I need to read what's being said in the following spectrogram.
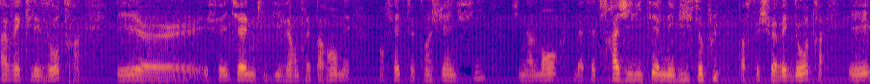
avec les autres. Et, euh, et c'est Étienne qui disait en préparant, mais en fait, quand je viens ici, finalement, bah, cette fragilité, elle n'existe plus parce que je suis avec d'autres et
